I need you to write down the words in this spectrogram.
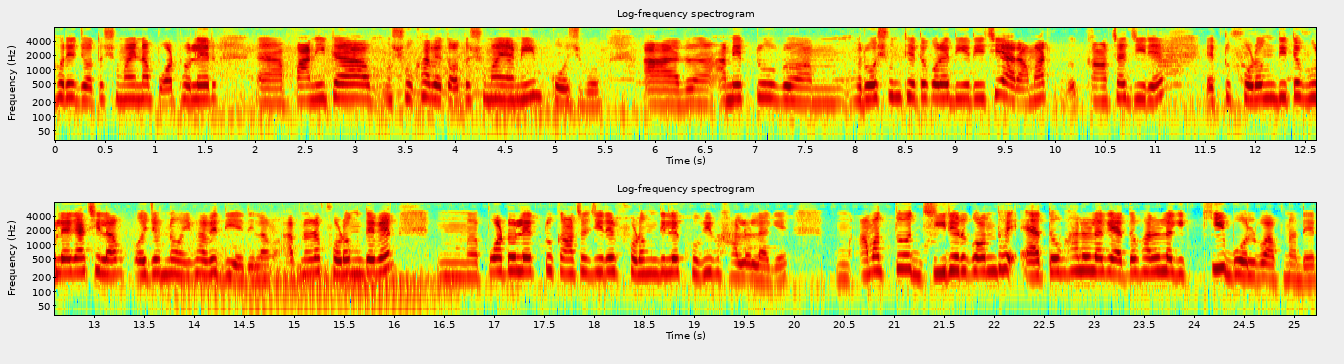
ধরে যত সময় না পটলের পানিটা শুকাবে তত সময় আমি কষবো। আর আমি একটু রসুন থেতো করে দিয়ে দিয়েছি আর আমার কাঁচা জিরে একটু ফোড়ন দিতে ভুলে গেছিলাম, ওই জন্য ওইভাবে দিয়ে দিলাম। আপনারা ফোড়ং দেবেন পটলে একটু কাঁচা জিরে ফোড়ন দিলে খুবই ভালো লাগে। আমার তো জিরের গন্ধ এত ভালো লাগে, এত ভালো লাগে, কি বলব আপনাদের?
